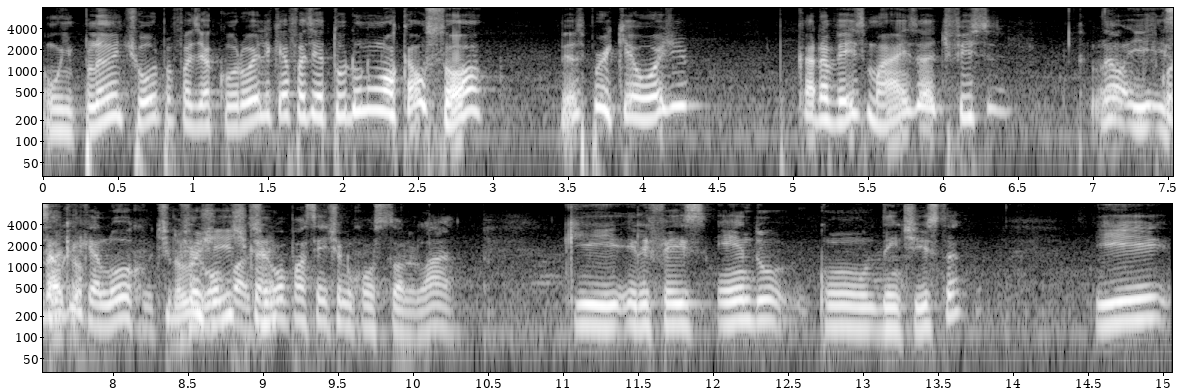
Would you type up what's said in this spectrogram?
o implante, outro para fazer a coroa, ele quer fazer tudo num local só. Mesmo porque hoje cada vez mais é difícil. Não, e, e sabe o que, que é louco? Tipo, da chegou, um chegou né? um paciente no consultório lá que ele fez endo com o dentista e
